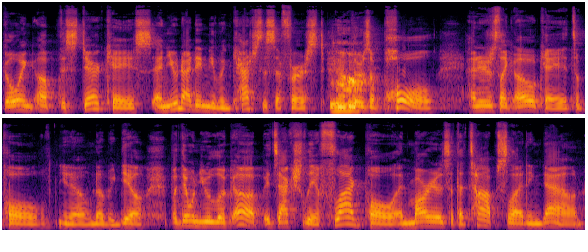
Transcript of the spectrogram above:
going up the staircase. And you and I didn't even catch this at first. No. There's a pole, and you're just like, oh, okay, it's a pole, you know, no big deal. But then when you look up, it's actually a flagpole, and Mario's at the top sliding down.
